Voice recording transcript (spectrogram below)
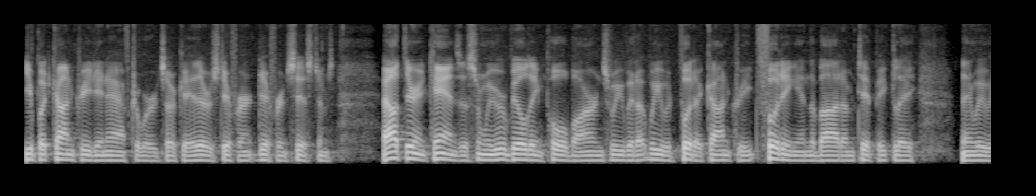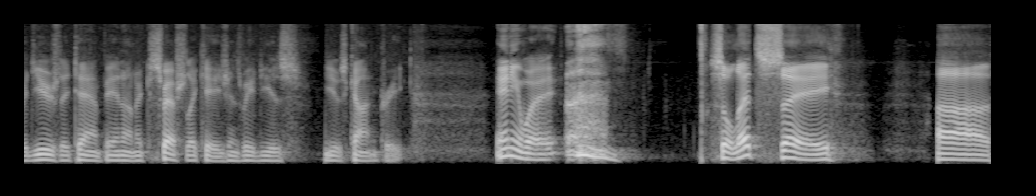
You put concrete in afterwards. Okay, there's different different systems. Out there in Kansas, when we were building pole barns, we would we would put a concrete footing in the bottom typically. Then we would usually tamp in on special occasions. We'd use use concrete. Anyway, so let's say uh,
